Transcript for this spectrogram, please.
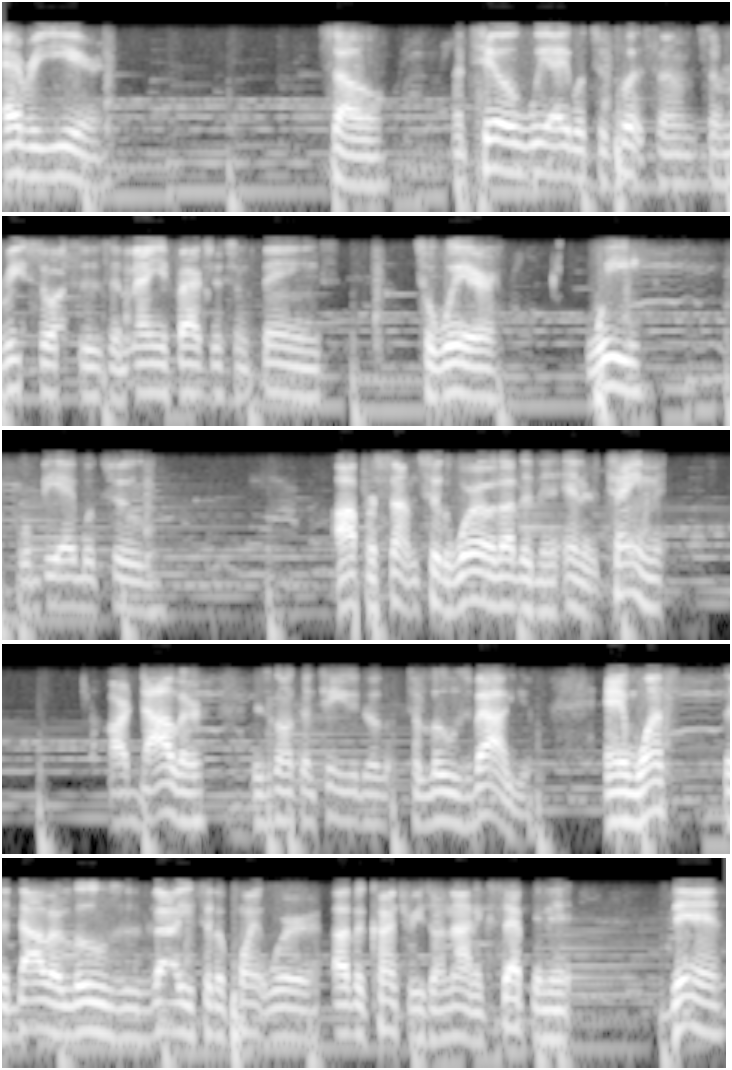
every year. So until we're able to put some some resources and manufacture some things to where we will be able to offer something to the world other than entertainment, our dollar is going to continue to, to lose value. And once the dollar loses value to the point where other countries are not accepting it, then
